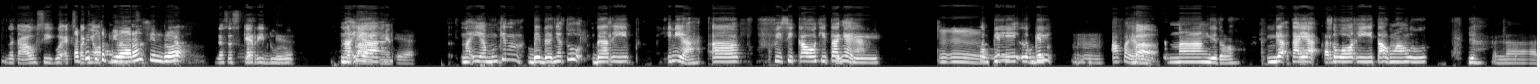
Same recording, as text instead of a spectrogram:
gak tahu sih. Gue Tapi expectnya tetap orang dilarang sih, Indro. Gak, gak se-scary dulu. Nah, Tetap iya. larang gitu. Iya. Nah, iya mungkin bedanya tuh dari ini ya, eh fisikal kitanya ya. Visi. Mm-mm. Lebih Mungkin- lebih Mm-mm. apa ya? Tenang gitu loh. Enggak kayak Oh, karena- sewori tahun lalu. Benar.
